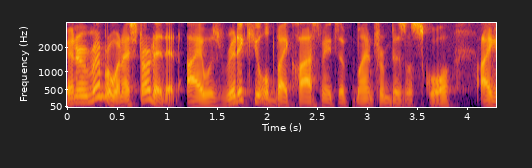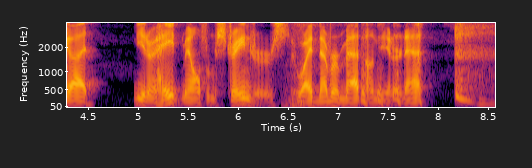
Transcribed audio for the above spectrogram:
And I remember when I started it, I was ridiculed by classmates of mine from business school. I got, you know, hate mail from strangers who I'd never met on the internet.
